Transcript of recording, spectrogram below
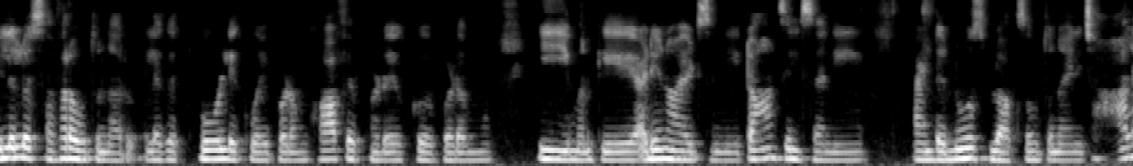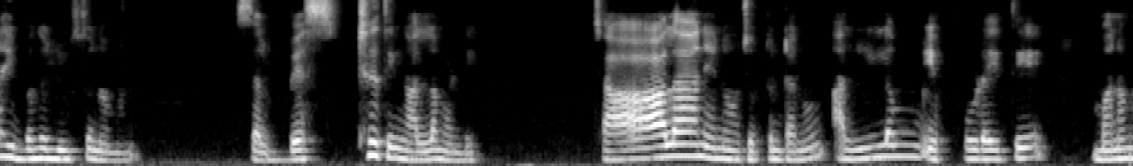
పిల్లలు సఫర్ అవుతున్నారు. ఇలాగ కోల్డ్ ఎక్కువైపోవడం కాఫ్ ఎప్పుడు ఎక్కువైపోవడం ఈ మనకి అడినాయిడ్స్ అని టాన్సిల్స్ అని అండ్ నోస్ బ్లాక్స్ అవుతున్నాయని చాలా ఇబ్బందులు చూస్తున్నాం మనం. అసలు బెస్ట్ థింగ్ అల్లం అండి. చాలా నేను చెప్తుంటాను అల్లం ఎప్పుడైతే మనం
